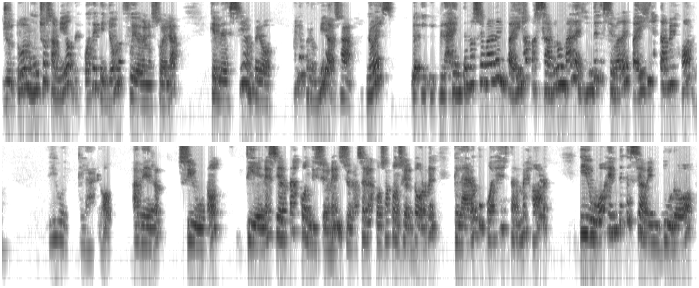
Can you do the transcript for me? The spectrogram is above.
Yo tuve muchos amigos después de que yo me fui de Venezuela que me decían, pero, bueno, pero mira, o sea, no es, la, gente no se va del país a pasarlo mal, hay gente que se va del país y está mejor. Digo, claro, a ver, si uno tiene ciertas condiciones, si uno hace las cosas con cierto orden, claro que puedes estar mejor. Y hubo gente que se aventuró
